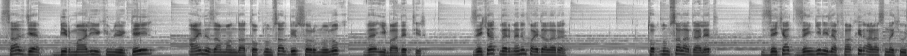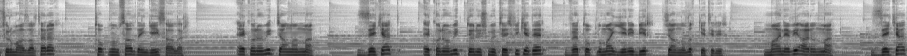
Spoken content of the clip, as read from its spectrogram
Sadece bir mali yükümlülük değil, aynı zamanda toplumsal bir sorumluluk ve ibadettir. Zekat vermenin faydaları Toplumsal adalet Zekat zengin ile fakir arasındaki uçurumu azaltarak toplumsal dengeyi sağlar. Ekonomik canlanma Zekat ekonomik dönüşümü teşvik eder ve topluma yeni bir canlılık getirir. Manevi arınma Zekat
